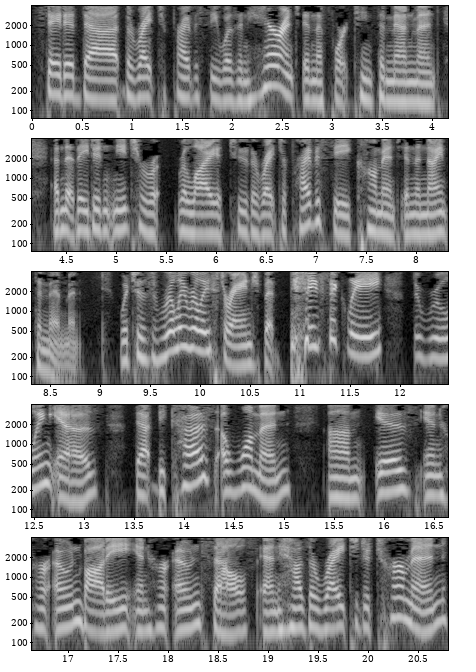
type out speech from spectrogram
stated that the right to privacy was inherent in the 14th Amendment and that they didn't need to re- rely to the right to privacy comment in the Ninth Amendment, which is really, really strange. But basically, the ruling is that because a woman um, is in her own body, in her own self, and has a right to determine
